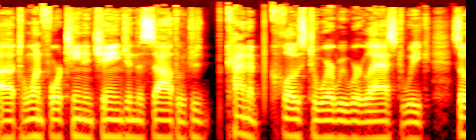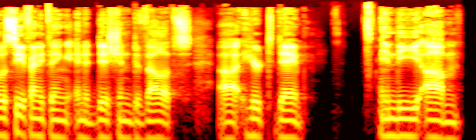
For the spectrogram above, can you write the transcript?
uh, to 114 and change in the south, which was kind of close to where we were last week. So we'll see if anything in addition develops uh, here today. In the um,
